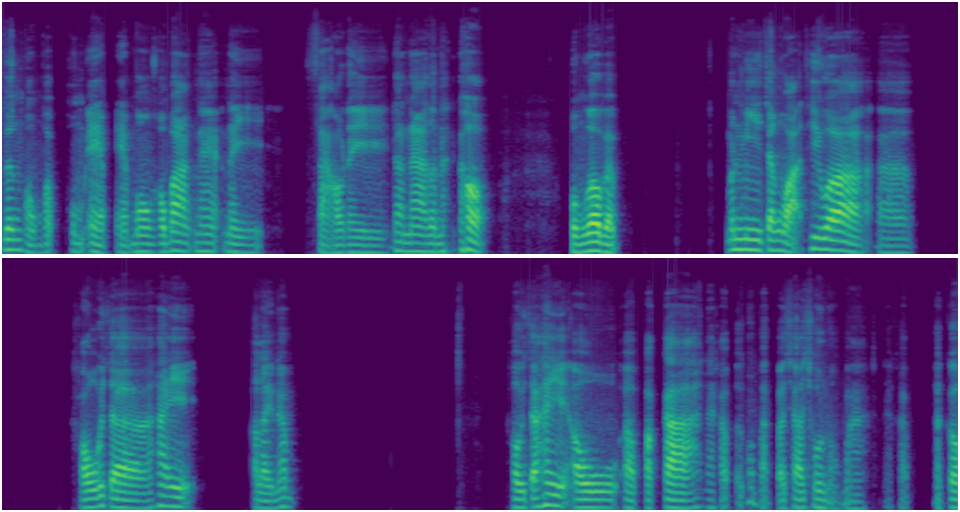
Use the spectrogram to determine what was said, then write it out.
เรื่องของแบบผมแอบแอบมองเขาบ้างนะฮะใน สาวในด้านหน้าตอนนั้นก็ ผมก็แบบ มันมีจังหวะที่ว่าเขาจะให้อะไรนะเขาจะให้เอาปากกานะครับ แล้วก็บัตรประชาชนออกมานะครับ แล้วก็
